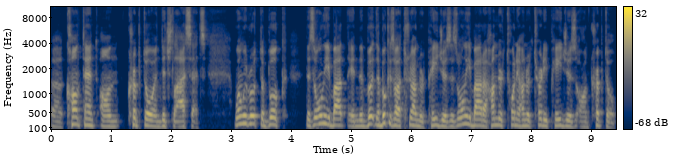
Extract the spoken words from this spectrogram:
uh, content on crypto and digital assets. When we wrote the book there's only about in the book the book is about 300 pages. There's only about 120 130 pages on crypto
